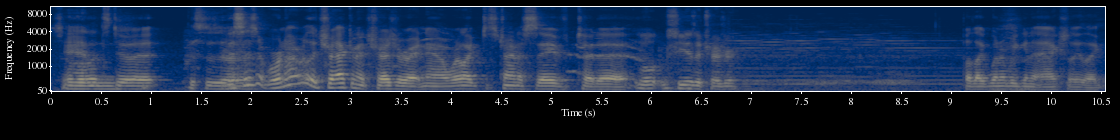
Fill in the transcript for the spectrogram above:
So let's do it. This is. Uh, This isn't. We're not really tracking a treasure right now. We're like just trying to save Toadette. Well, she is a treasure. But like, when are we gonna actually like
